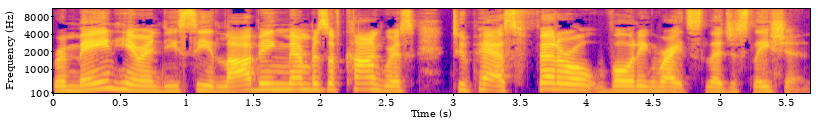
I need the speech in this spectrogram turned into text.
remain here in D.C., lobbying members of Congress to pass federal voting rights legislation.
